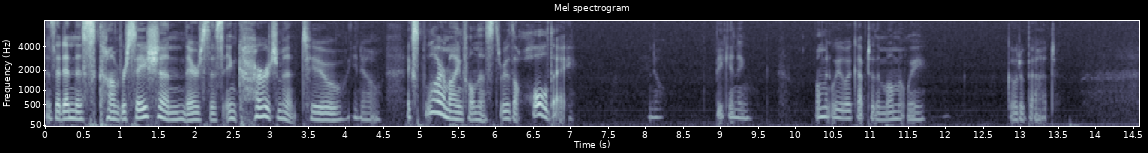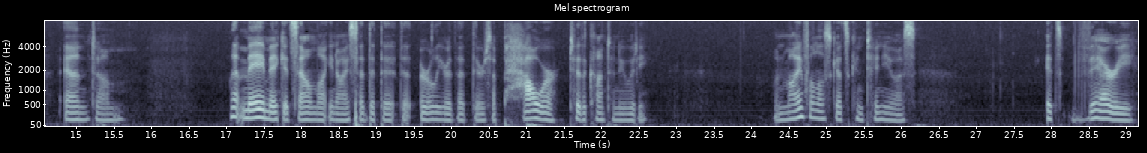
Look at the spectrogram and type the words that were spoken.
is that in this conversation there's this encouragement to you know explore mindfulness through the whole day. You know beginning moment we wake up to the moment we go to bed. And um, that may make it sound like you know I said that the, that earlier that there's a power to the continuity. When mindfulness gets continuous, it's very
